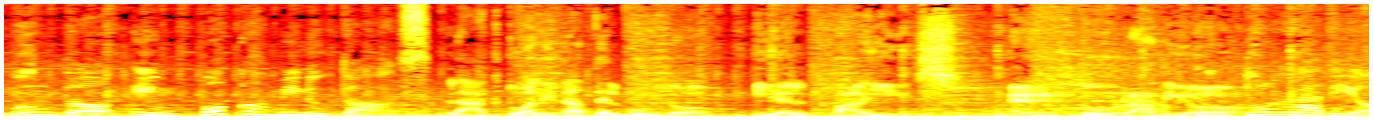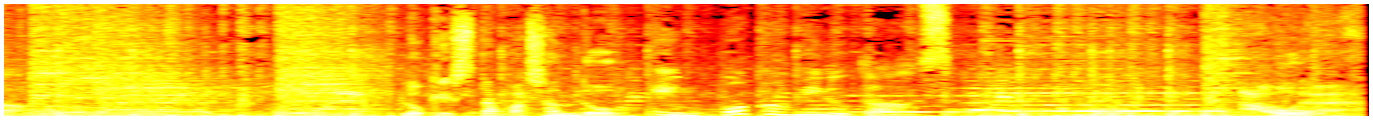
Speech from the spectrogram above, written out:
mundo en pocos minutos. La actualidad del mundo y el país en tu radio. En tu radio. Lo que está pasando En pocos minutos. ahora.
